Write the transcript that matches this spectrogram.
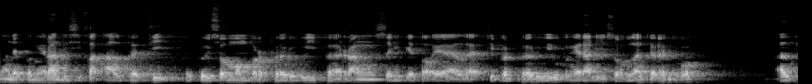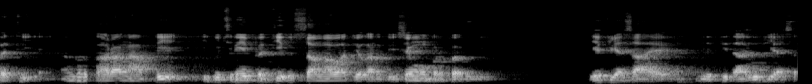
Lane pangeran di sifat al-badi, kok iso memperbarui barang sing ketok elek diperbarui pangeran iso lan dereng apa? Al-badi. Barang api iku jenenge badi usamawati wal ardi sing memperbarui. Ya biasa ya, ya bid'ah itu biasa.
